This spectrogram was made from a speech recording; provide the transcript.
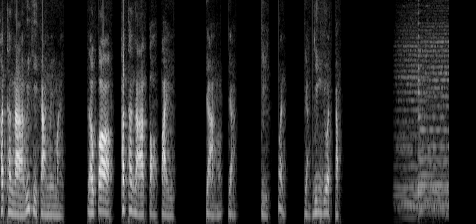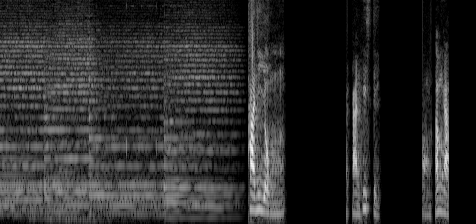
พัฒนาวิธีการใหม่ๆ แล้วก็พัฒนาต่อไปอย่างอย่างถี่ถ้วนอย่างยิ่งยวดครับค่านิยม ประการที่สี่ของสำนักงาน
